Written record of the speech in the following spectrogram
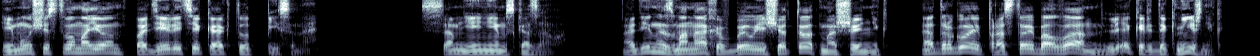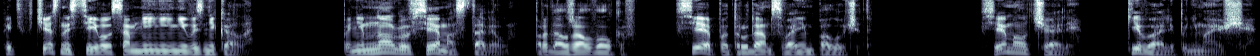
Имущество мое поделите, как тут писано». С сомнением сказал. Один из монахов был еще тот мошенник, а другой — простой болван, лекарь да книжник, хоть в честности его сомнений не возникало. «Понемногу всем оставил», — продолжал Волков. «Все по трудам своим получат». Все молчали, кивали понимающе.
